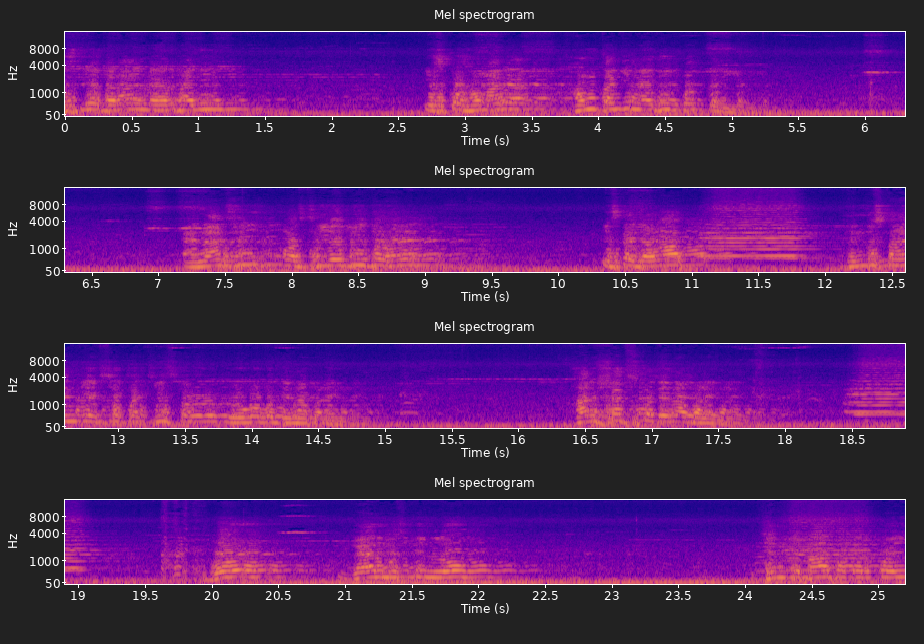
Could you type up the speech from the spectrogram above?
इसलिए बनाए मेहरबानी, इसको हमारे, हम तक ही महदूद मत करिए। एनआरसी और सीएबी जो है, इसका जवाब हिंदुस्तान के 125 करोड़ लोगों को देना पड़ेगा। हर शख्स को देना पड़ेगा। वो गैर मुस्लिम लोग जिनके पास अगर कोई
